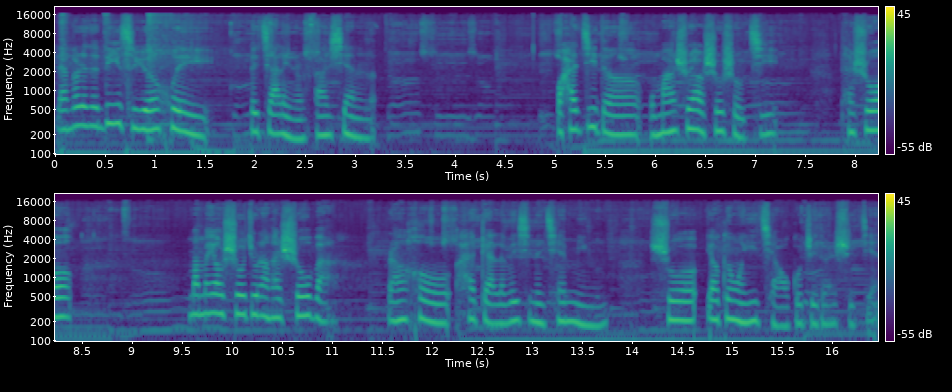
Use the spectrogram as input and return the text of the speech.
两个人的第一次约会被家里人发现了。我还记得我妈说要收手机，她说：“妈妈要收就让她收吧。”然后还改了微信的签名，说要跟我一起熬过这段时间。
